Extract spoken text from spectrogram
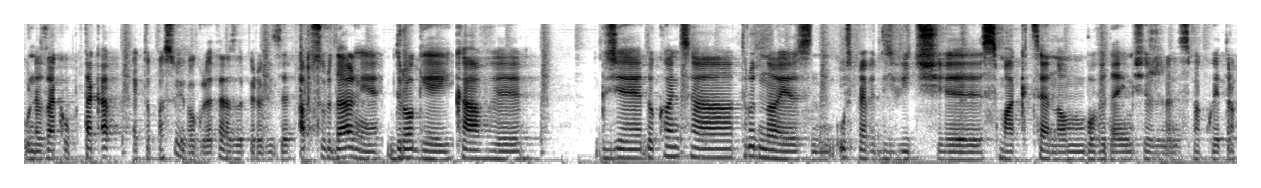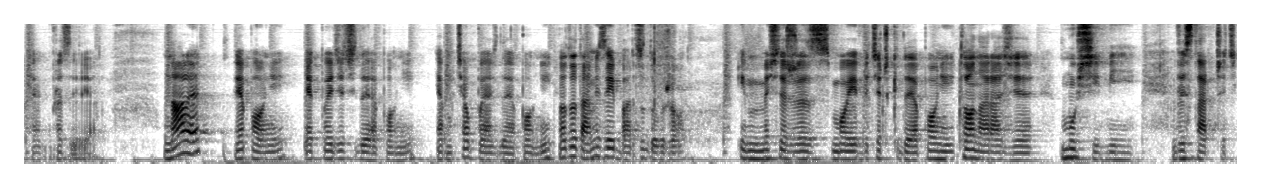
na zakup tak, jak to pasuje w ogóle, teraz dopiero widzę, absurdalnie drogiej kawy gdzie do końca trudno jest usprawiedliwić e, smak ceną, bo wydaje mi się, że smakuje trochę jak Brazylia. No ale w Japonii, jak pojedziecie do Japonii, ja bym chciał pojechać do Japonii, no to tam jest jej bardzo dużo. I myślę, że z mojej wycieczki do Japonii to na razie musi mi wystarczyć.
